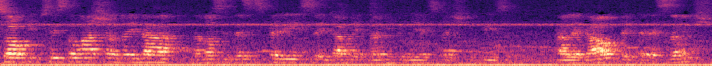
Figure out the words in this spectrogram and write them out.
Pessoal, o que vocês estão achando aí da, da nossa, dessa experiência aí da, da mentoria Expert Visa? Tá legal? Tá interessante?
